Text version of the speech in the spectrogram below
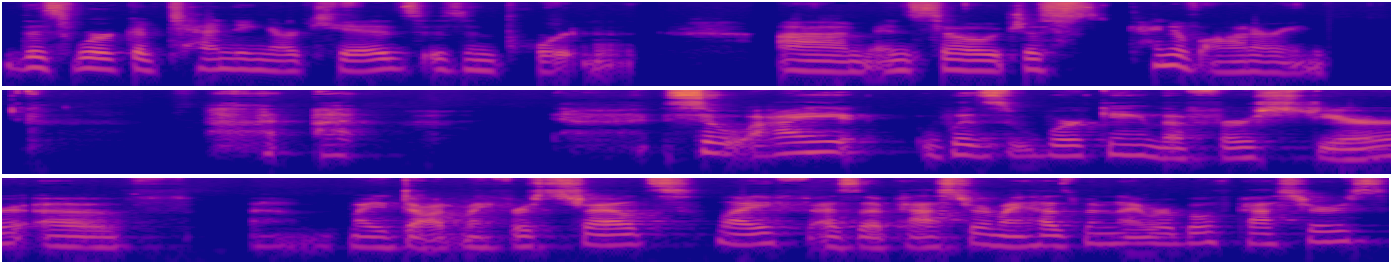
this work of tending our kids is important. Um, and so just kind of honoring. so I was working the first year of um, my daughter, my first child's life as a pastor. My husband and I were both pastors.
